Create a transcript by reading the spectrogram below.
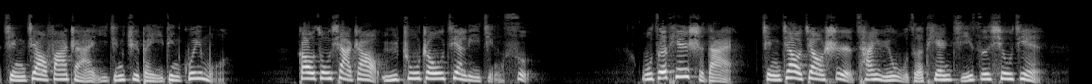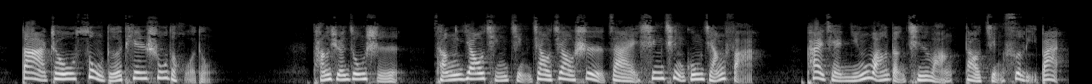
景教发展已经具备一定规模。高宗下诏于株洲建立景寺。武则天时代，景教教士参与武则天集资修建大周颂德天书的活动。唐玄宗时，曾邀请景教教士在兴庆宫讲法。派遣宁王等亲王到景寺礼拜，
